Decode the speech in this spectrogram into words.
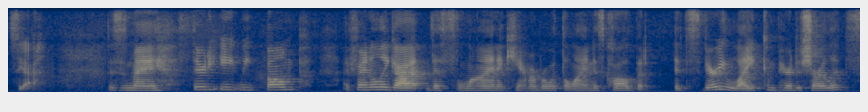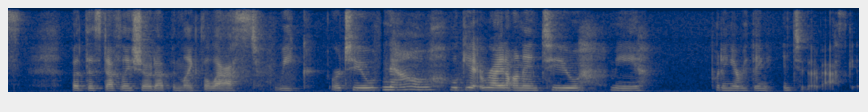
So yeah, this is my 38 week bump. I finally got this line. I can't remember what the line is called, but it's very light compared to Charlotte's. but this definitely showed up in like the last week or two. Now we'll get right on into me putting everything into their basket.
